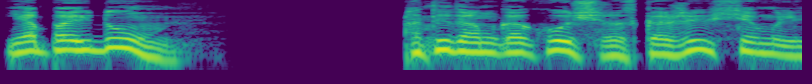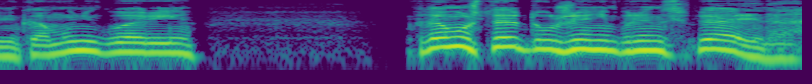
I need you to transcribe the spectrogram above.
«Я пойду, а ты там как хочешь, расскажи всем или никому не говори, потому что это уже не принципиально.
